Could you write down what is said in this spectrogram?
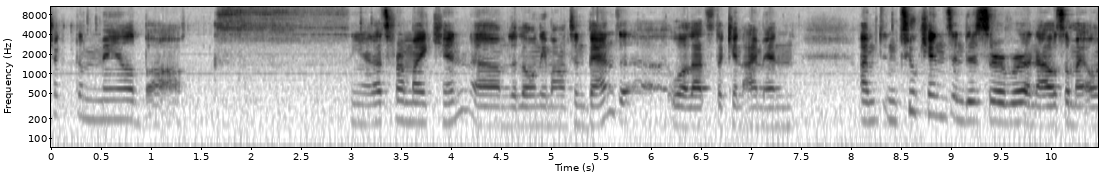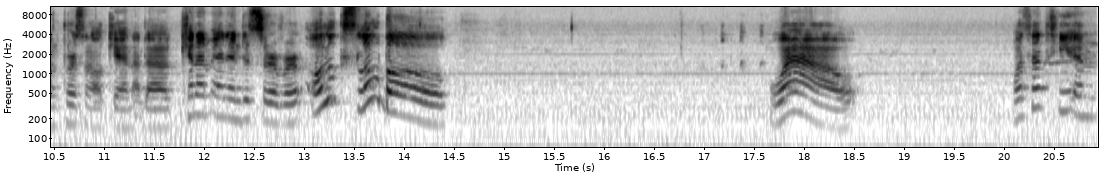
Check the mailbox. Yeah, that's from my kin, um, the Lonely Mountain Band. Uh, well, that's the kin I'm in. I'm in two kins in this server, and also my own personal kin. The kin I'm in in this server. Oh, look, Slowbo! Wow! Wasn't he in...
